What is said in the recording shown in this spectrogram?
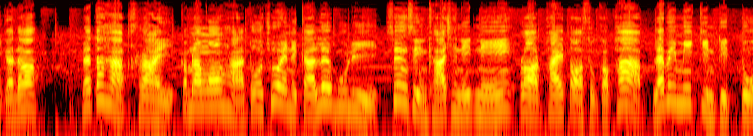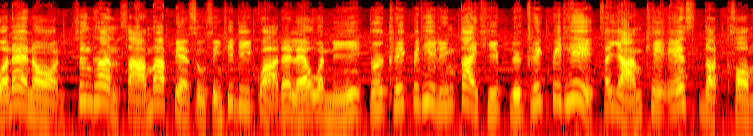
254 กันเนาะ และถ้าหากใครกำลังมองหาตัวช่วยในการเลิกบุหรี่ ซึ่งสินค้าชนิดนี้ปลอดภัยต่อสุขภาพ และไม่มีกลิ่นติดตัวแน่นอน ซึ่งท่านสามารถเปลี่ยนสู่สิ่งที่ดีกว่าได้แล้ววันนี้ โดยคลิกไปที่ลิงก์ใต้คลิป หรือคลิกไปที่สยาม ks.com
